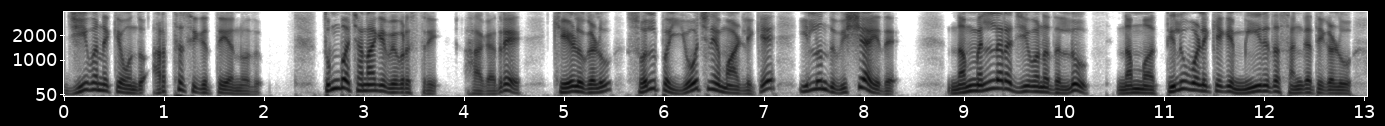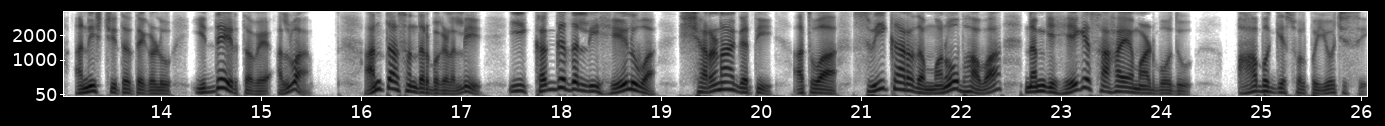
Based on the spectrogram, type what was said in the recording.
ಜೀವನಕ್ಕೆ ಒಂದು ಅರ್ಥ ಸಿಗುತ್ತೆ ಅನ್ನೋದು. ತುಂಬ ಚೆನ್ನಾಗಿ ವಿವರಿಸ್ತ್ರಿ. ಹಾಗಾದ್ರೆ ಕೇಳುಗಳು ಸ್ವಲ್ಪ ಯೋಚನೆ ಮಾಡ್ಲಿಕ್ಕೆ ಇಲ್ಲೊಂದು ವಿಷಯ ಇದೆ. ನಮ್ಮೆಲ್ಲರ ಜೀವನದಲ್ಲೂ ನಮ್ಮ ತಿಳುವಳಿಕೆಗೆ ಮೀರಿದ ಸಂಗತಿಗಳು, ಅನಿಶ್ಚಿತತೆಗಳು ಇದ್ದೇ ಇರ್ತವೆ, ಅಲ್ವಾ? ಅಂಥ ಸಂದರ್ಭಗಳಲ್ಲಿ ಈ ಕಗ್ಗದಲ್ಲಿ ಹೇಳುವ ಶರಣಾಗತಿ ಅಥವಾ ಸ್ವೀಕಾರದ ಮನೋಭಾವ ನಮಗೆ ಹೇಗೆ ಸಹಾಯ ಮಾಡ್ಬೋದು? ಆ ಬಗ್ಗೆ ಸ್ವಲ್ಪ ಯೋಚಿಸಿ.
